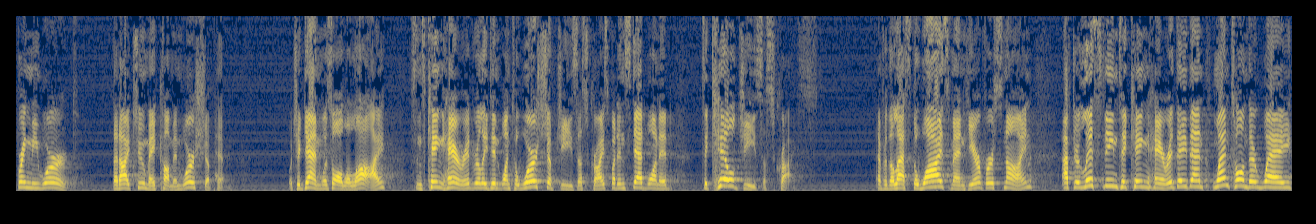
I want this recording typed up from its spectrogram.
bring me word, that I too may come and worship him. Which again was all a lie since King Herod really didn't want to worship Jesus Christ, but instead wanted to kill Jesus Christ. Nevertheless, the wise men here, verse 9, after listening to King Herod, they then went on their way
